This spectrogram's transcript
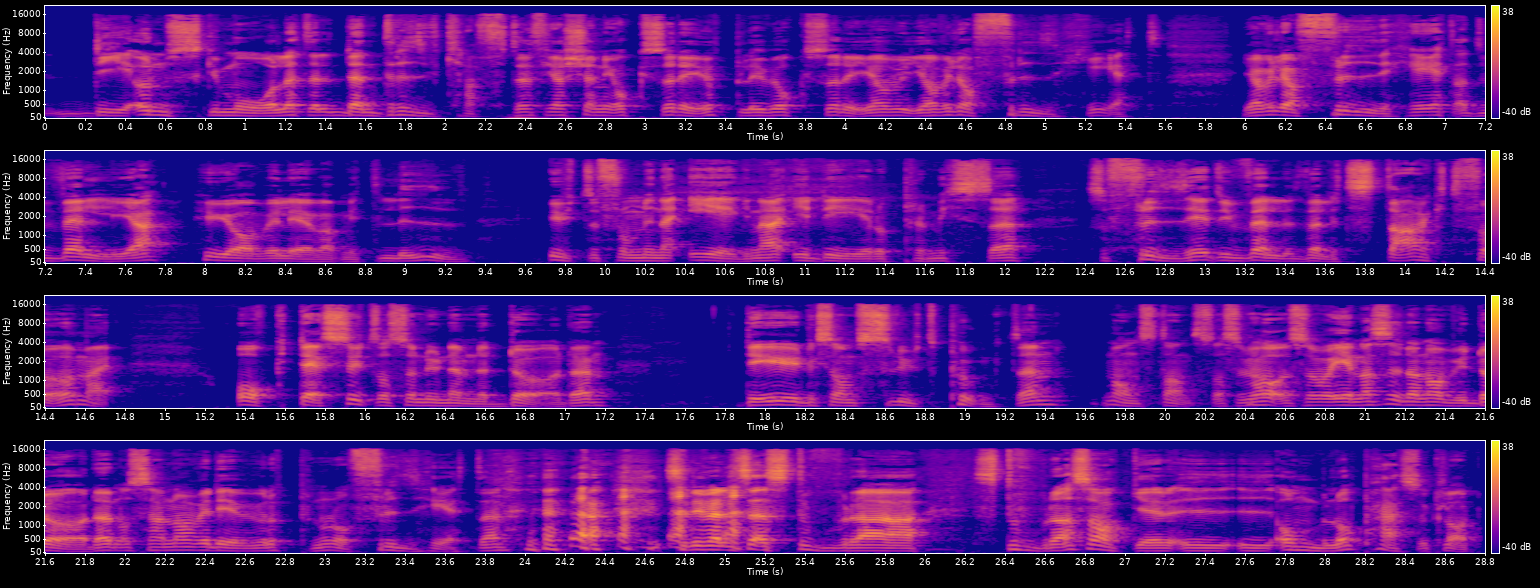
det önskemålet, eller den drivkraften. För jag känner ju också det, jag upplever också det. Jag jag vill ha frihet. Jag vill ha frihet att välja hur jag vill leva mitt liv. Utifrån mina egna idéer och premisser. Så frihet är ju väldigt, väldigt starkt för mig. Och dessutom som du nämner döden. Det är ju liksom slutpunkten någonstans. Alltså vi har, så å ena sidan har vi döden och sen har vi det vi vill uppnå då, friheten. så det är väldigt så här stora, stora saker i, i omlopp här såklart.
